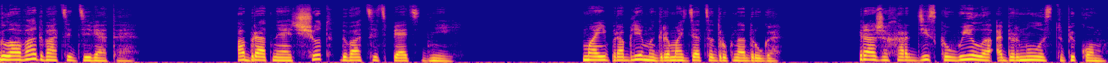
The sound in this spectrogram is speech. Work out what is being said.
Глава 29. Обратный отсчет 25 дней. Мои проблемы громоздятся друг на друга. Кража хард-диска Уилла обернулась тупиком.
